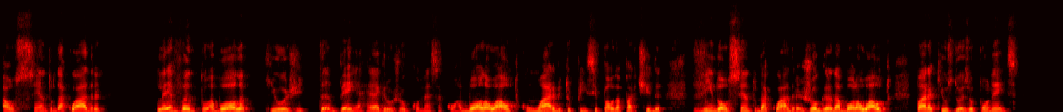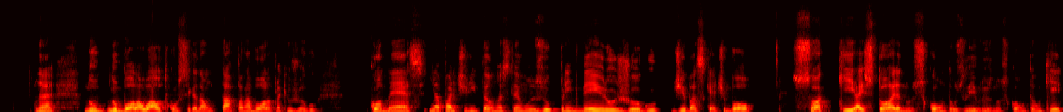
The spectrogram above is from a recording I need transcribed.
ao centro da quadra, levantou a bola, que hoje também é regra, o jogo começa com a bola ao alto, com o árbitro principal da partida vindo ao centro da quadra, jogando a bola ao alto, para que os dois oponentes, né, no, no bola ao alto, consiga dar um tapa na bola para que o jogo comece. E a partir de então nós temos o primeiro jogo de basquetebol. Só que a história nos conta, os livros nos contam que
